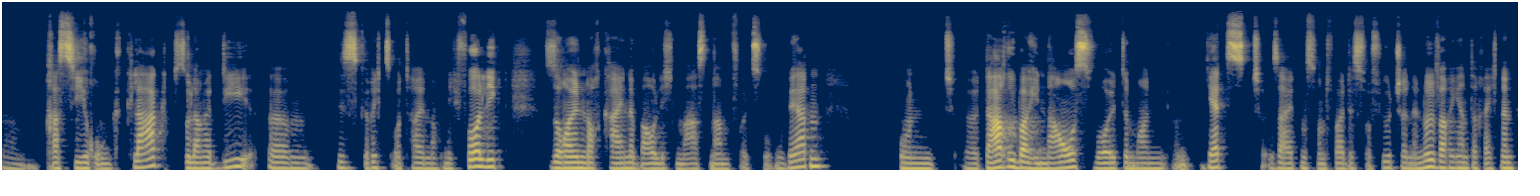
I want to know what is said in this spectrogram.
ähm, Trassierung klagt. Solange die ähm, dieses Gerichtsurteil noch nicht vorliegt, sollen noch keine baulichen Maßnahmen vollzogen werden. Und, äh, darüber hinaus wollte man jetzt seitens von Fridays for Future 'ne Nullvariante rechnen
